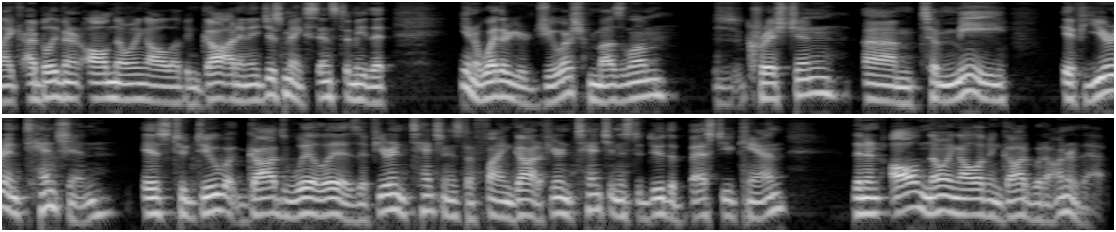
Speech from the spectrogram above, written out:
Like I believe in an all knowing, all loving God. And it just makes sense to me that, you know, whether you're Jewish, Muslim, Christian, um, to me, if your intention is to do what God's will is, if your intention is to find God, if your intention is to do the best you can, then an all knowing, all loving God would honor that.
